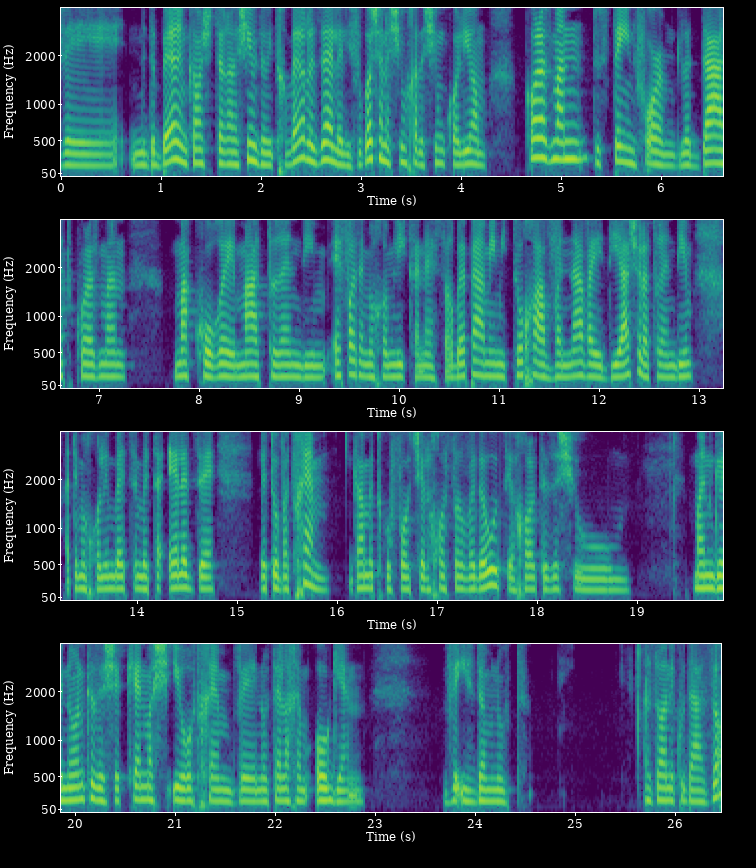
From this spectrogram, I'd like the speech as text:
ונדבר עם כמה שיותר אנשים, זה מתחבר לזה, ללפגוש אנשים חדשים כל יום. כל הזמן to stay informed, לדעת כל הזמן מה קורה, מה הטרנדים, איפה אתם יכולים להיכנס. הרבה פעמים מתוך ההבנה והידיעה של הטרנדים, אתם יכולים בעצם לתעל את זה לטובתכם. גם בתקופות של חוסר ודאות, זה יכול להיות איזשהו מנגנון כזה שכן משאיר אתכם ונותן לכם עוגן והזדמנות. אז זו הנקודה הזו.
